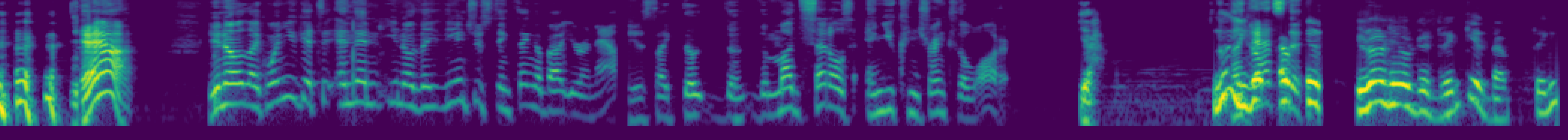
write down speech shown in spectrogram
Yeah. You know, like when you get to, and then you know the the interesting thing about your analogy is like the the the mud settles and you can drink the water. Yeah. No, you don't have the to. You don't have to drink it. The thing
